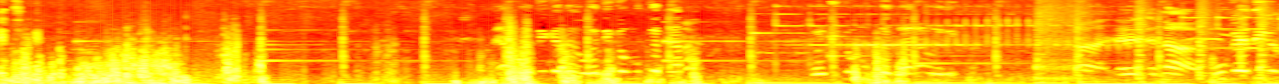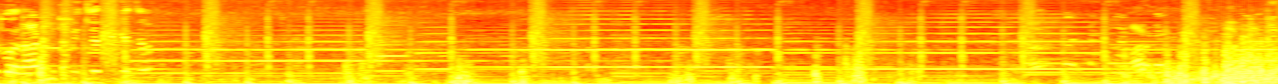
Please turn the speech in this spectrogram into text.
যাচ্ছে দেখ, ওদিকে ওদিকে মুখে দাঁড়া ওদিকে মুখে ওদিকে। হ্যাঁ এ না মুখের দিকে কর আর নিচের দিকে চল। আর- আর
